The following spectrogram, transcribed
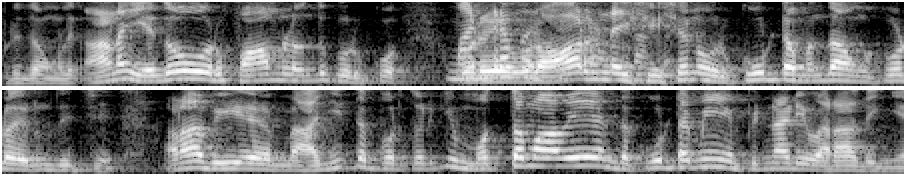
புரியுதா உங்களுக்கு? ஆனால் ஏதோ ஒரு ஃபார்மில் வந்து ஒரு ஒரு ஒரு. ஆர்கனைசேஷன் ஒரு கூட்டம் வந்து அவங்க கூட இருந்துச்சு. ஆனால் வி அஜித்தை பொறுத்த வரைக்கும் மொத்தமாகவே அந்த கூட்டமே என் பின்னாடி வராதீங்க.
